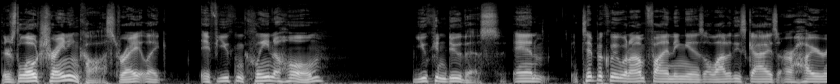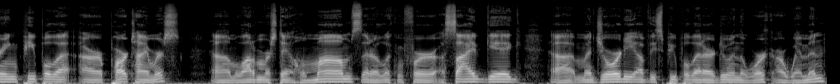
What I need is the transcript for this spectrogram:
There's low training cost, right? Like if you can clean a home, you can do this. And typically, what I'm finding is a lot of these guys are hiring people that are part timers um, a lot of them are stay at home moms that are looking for a side gig. Uh, majority of these people that are doing the work are women.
